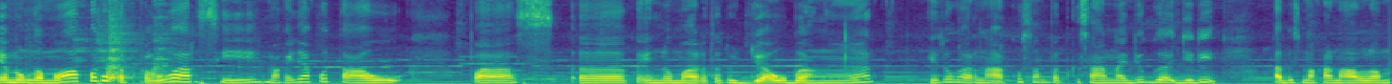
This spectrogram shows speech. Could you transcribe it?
ya mau nggak mau aku tetap keluar sih. Makanya aku tahu pas uh, ke Indomaret itu jauh banget itu karena aku sempat ke sana juga. Jadi abis makan malam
